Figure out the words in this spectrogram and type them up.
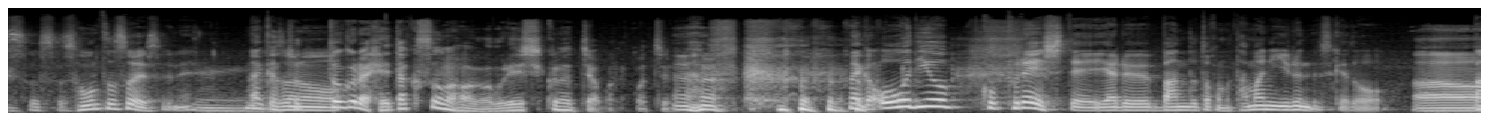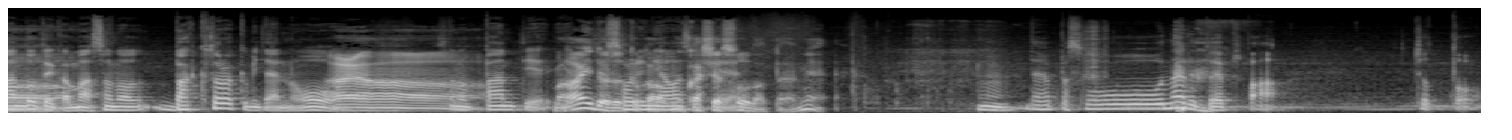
そうそう本当そうですよね、うん。なんかそちょっのとぐらい下手くその方が嬉しくなっちゃうもんねこっち。なんかオーディオこうプレイしてやるバンドとかもたまにいるんですけどババンドというかまあそのバックトラックみたいなのをそのバンってやってまあ、アイドルとか昔はそうだったよね。うん、だやっぱそうなるとやっぱ ちょっと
